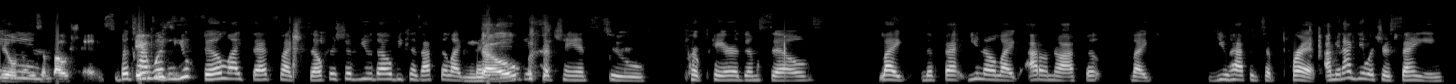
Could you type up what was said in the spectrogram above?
feel those emotions. But It was- do you feel like that's like selfish of you though? Because I feel like they No. get the chance to prepare themselves. Like the fact, you know, like I don't know, I feel like you happen to prep. I mean, I get what you're saying,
